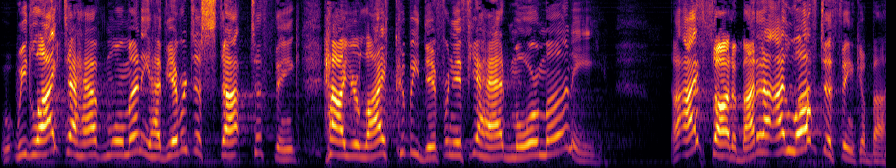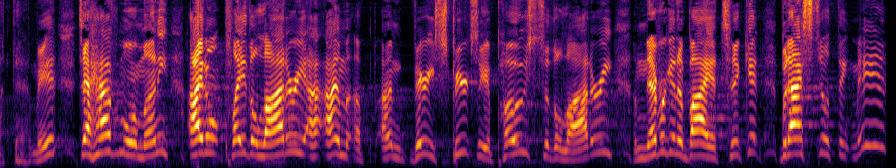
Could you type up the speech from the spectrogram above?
We'd like to have more money. Have you ever just stopped to think how your life could be different if you had more money? I've thought about it. I love to think about that, man. To have more money. I don't play the lottery. I, am I'm, I'm very spiritually opposed to the lottery. I'm never going to buy a ticket, but I still think, man,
